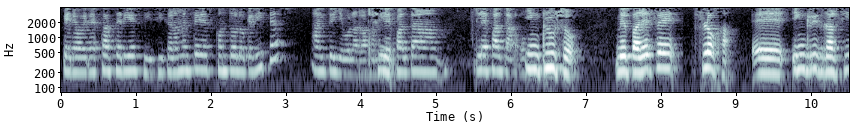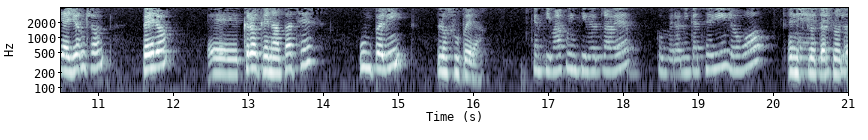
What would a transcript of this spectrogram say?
Pero en esta serie sí, si solamente es con todo lo que dices, ahí te llevo la razón. Sí. Le falta le falta algo. Incluso me parece floja eh, Ingrid García Johnson, pero eh, creo que en Apaches un pelín lo supera. Que encima coincide otra vez con Verónica Chegui, luego En Explota, Explota.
